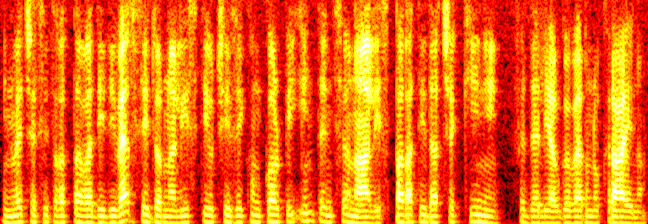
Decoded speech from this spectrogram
Invece si trattava di diversi giornalisti uccisi con colpi intenzionali sparati da cecchini fedeli al governo ucraino.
